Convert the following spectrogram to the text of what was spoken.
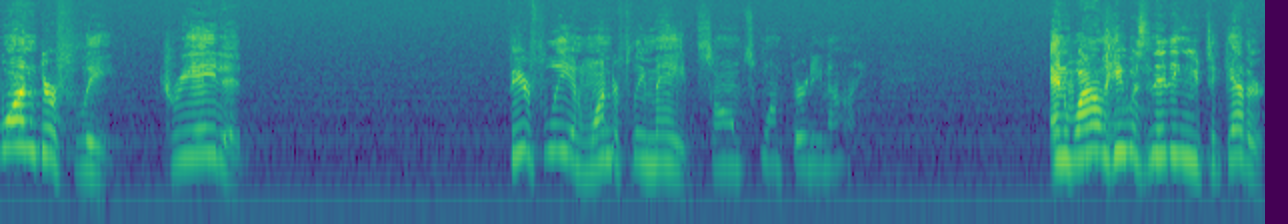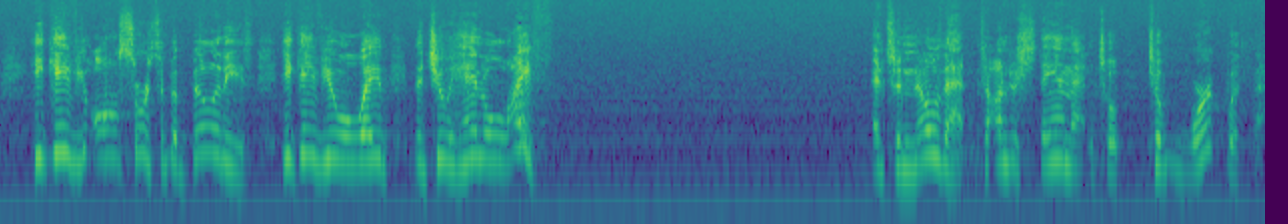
wonderfully created, fearfully and wonderfully made. Psalms 139. And while he was knitting you together, he gave you all sorts of abilities. He gave you a way that you handle life. And to know that, to understand that, and to, to work with that.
